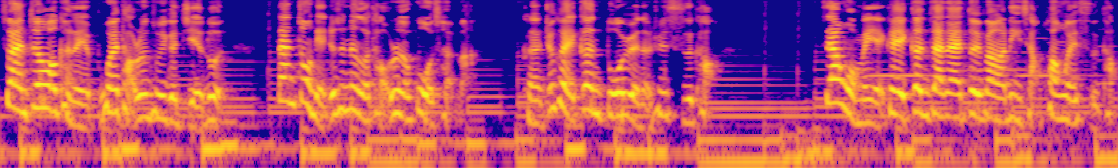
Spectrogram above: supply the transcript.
虽然最后可能也不会讨论出一个结论，但重点就是那个讨论的过程嘛，可能就可以更多元的去思考。这样我们也可以更站在对方的立场换位思考。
